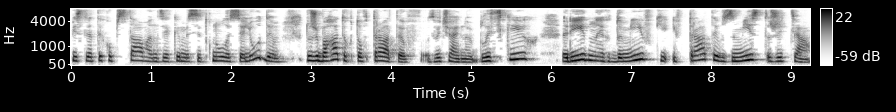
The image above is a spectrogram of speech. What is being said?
після тих обставин, з якими зіткнулися люди, дуже багато хто втратив, звичайно, близьких, рідних, домівки і втратив зміст життя.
